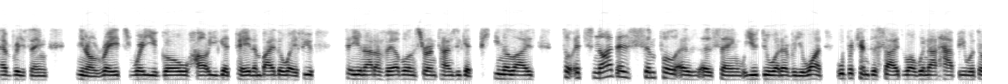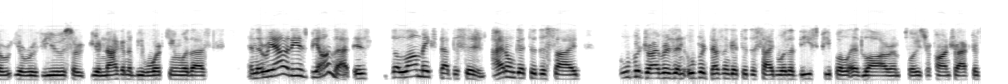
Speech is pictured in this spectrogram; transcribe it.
everything, you know, rates, where you go, how you get paid. And by the way, if you you're not available in certain times, you get penalized. So it's not as simple as, as saying well, you do whatever you want. Uber can decide, well, we're not happy with your reviews, or you're not going to be working with us. And the reality is beyond that is the law makes that decision. I don't get to decide. Uber drivers and Uber doesn't get to decide whether these people at law are employees or contractors.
